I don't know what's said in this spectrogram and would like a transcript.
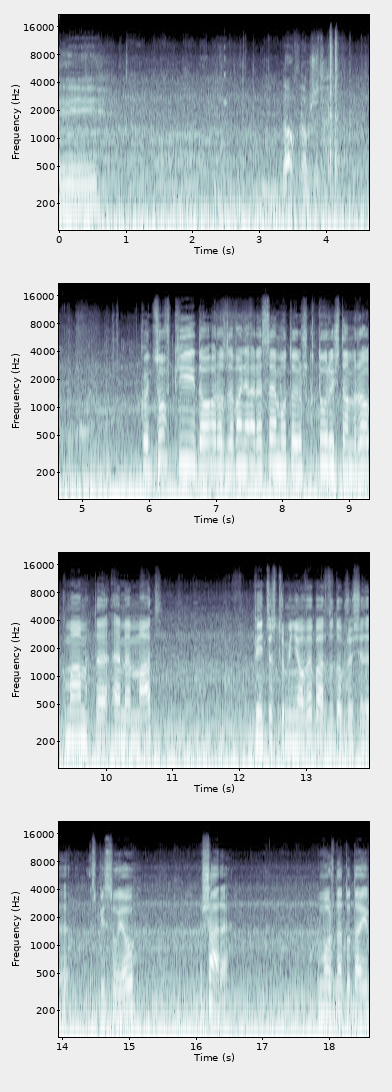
I... No, dobrze to. Końcówki do rozlewania RSM-u to już któryś tam rok mam te MM Mat. Pięciostrumieniowe, bardzo dobrze się spisują. Szare. Można tutaj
